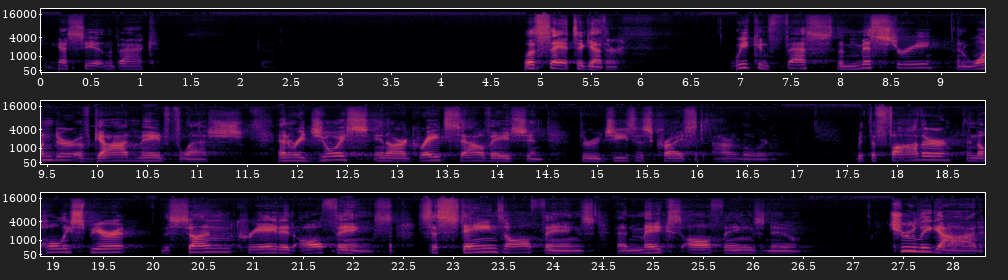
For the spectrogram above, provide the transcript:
Can you guys see it in the back? Good. Let's say it together we confess the mystery and wonder of God made flesh and rejoice in our great salvation through Jesus Christ our Lord. With the Father and the Holy Spirit, the Son created all things, sustains all things, and makes all things new. Truly God,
